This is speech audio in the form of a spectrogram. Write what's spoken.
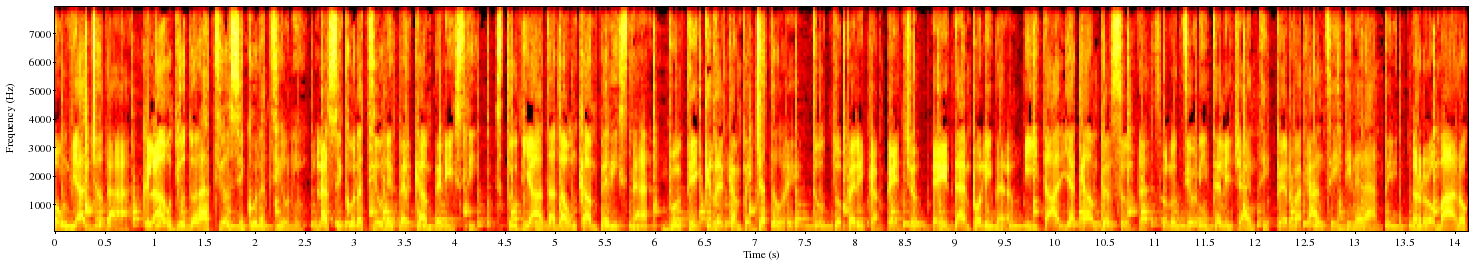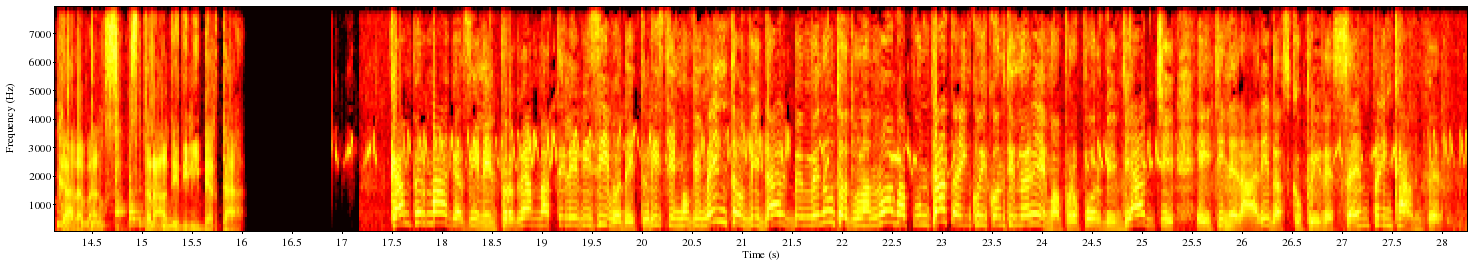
Buon viaggio da Claudio Dorazio Assicurazioni. L'assicurazione per camperisti, studiata da un camperista. Boutique del campeggiatore. Tutto per il campeggio e tempo libero. Italia Camper Sud. Soluzioni intelligenti per vacanze itineranti. Romano Caravans. Strade di libertà. Camper Magazine, il programma televisivo dei turisti in movimento, vi dà il benvenuto ad una nuova puntata in cui continueremo a proporvi viaggi e itinerari da scoprire sempre in camper.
